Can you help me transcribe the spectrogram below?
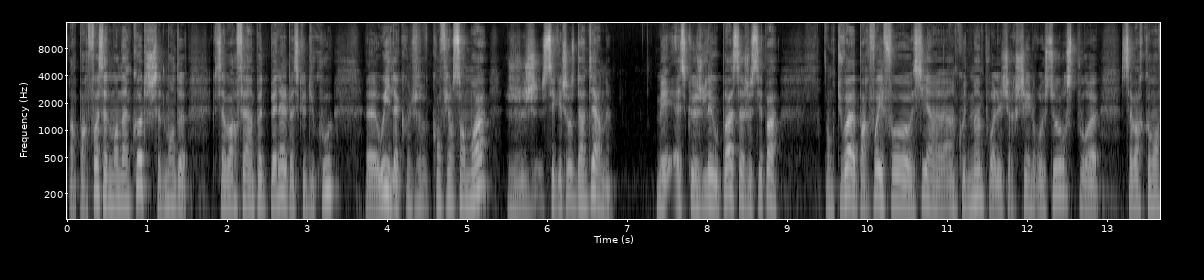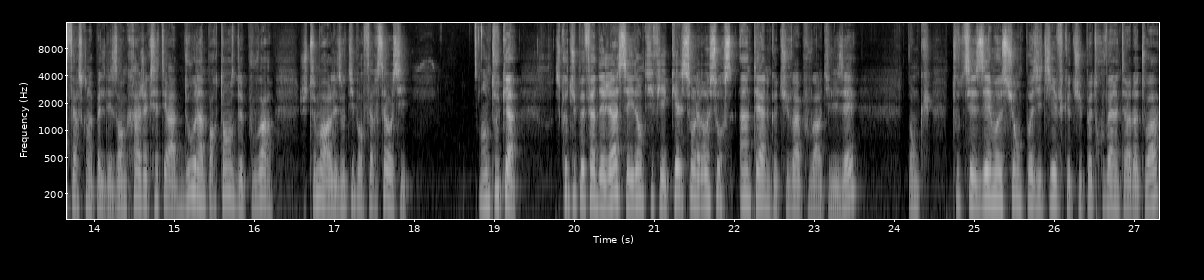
Alors parfois ça demande un coach, ça demande de savoir faire un peu de PNL parce que du coup, euh, oui, la confiance en moi, c'est quelque chose d'interne. Mais est-ce que je l'ai ou pas, ça je sais pas. Donc tu vois, parfois il faut aussi un, coup de main pour aller chercher une ressource, pour euh, savoir comment faire ce qu'on appelle des ancrages, etc. D'où l'importance de pouvoir justement avoir les outils pour faire ça aussi. En tout cas, ce que tu peux faire déjà, c'est identifier quelles sont les ressources internes que tu vas pouvoir utiliser. Donc toutes ces émotions positives que tu peux trouver à l'intérieur de toi,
